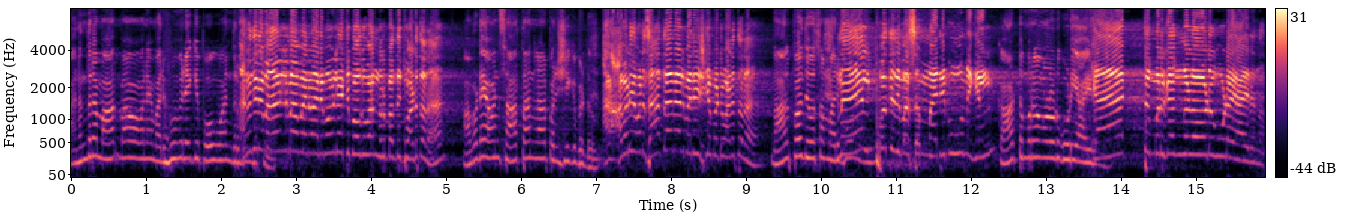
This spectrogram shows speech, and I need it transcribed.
അനന്തരം ആത്മാവ് അവനെ മരുഭൂമിയിലേക്ക് പോകുവാൻ അനന്തരം അനുഭവത്തിലേക്ക് പോകുവാൻ നിർബന്ധിച്ചു. അടുത്തത്? അവിടെ അവൻ സാത്താനാൽ പരീക്ഷിക്കപ്പെട്ടു. അവിടെ അവൻ സാധാരണ പരീക്ഷിക്കപ്പെട്ടു അടുത്തത്. നാൽപ്പത് ദിവസം നാൽപ്പത് ദിവസം മരുഭൂമിയിൽ കാട്ടുമൃഗങ്ങളോട് കൂടിയായിരുന്നു കാട്ടുമൃഗങ്ങളോടുകൂടെ ആയിരുന്നു.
